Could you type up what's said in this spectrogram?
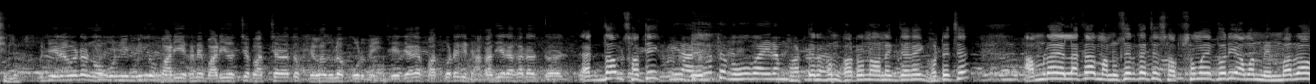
ছিল। বলছি এরকম একটা নবনির্মিত বাড়ি এখানে বাড়ি হচ্ছে বাচ্চারা তো খেলাধুলা করবেই। সেই জায়গায় পাতকোটা কি ঢাকা দিয়ে রাখাটা একদম সঠিক। এর আগেও তো বহুবার এরকম ঘটনা এরকম ঘটনা অনেক জায়গায় ঘটেছে। আমরা এলাকার মানুষের কাছে সবসময় করি আমার মেম্বাররাও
